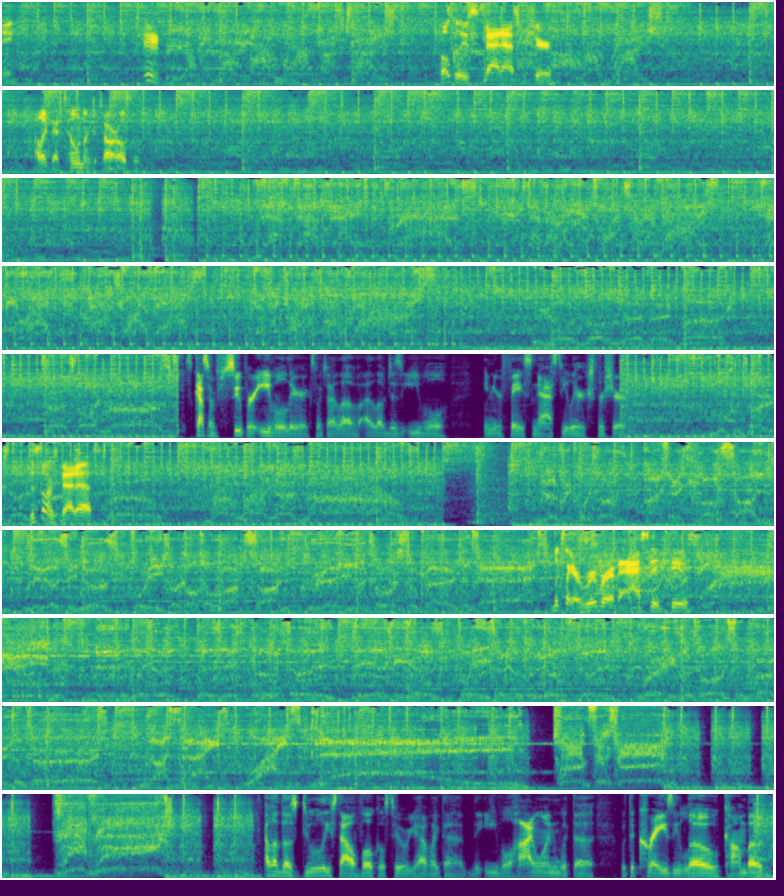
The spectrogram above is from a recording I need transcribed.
Nasty. Vocally, this is badass for sure. I like that tone on guitar also. Got some super evil lyrics, which I love. I love just evil, in your face, nasty lyrics for sure. This song's badass. Looks like a river of acid too. I love those dually style vocals too, where you have like the the evil high one with the with the crazy low comboed.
